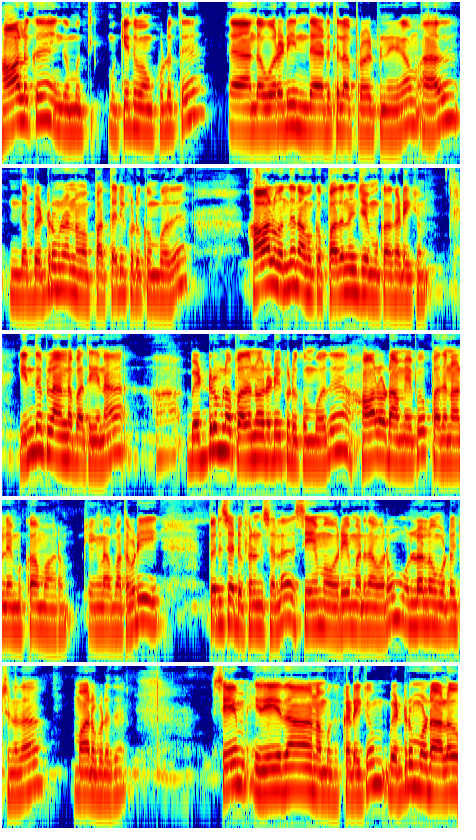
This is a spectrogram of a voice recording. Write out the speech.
ஹாலுக்கு இங்கே முத்தி முக்கியத்துவம் கொடுத்து அந்த ஒரு அடி இந்த இடத்துல ப்ரொவைட் பண்ணியிருக்கோம். அதாவது இந்த பெட்ரூமில் நம்ம பத்தடி கொடுக்கும்போது ஹால் வந்து நமக்கு பதினஞ்சு முக்கா கிடைக்கும். இந்த பிளானில் பார்த்தீங்கன்னா பெட்ரூமில் பதினோரு அடி கொடுக்கும்போது ஹாலோட அமைப்பு பதினாலே முக்கா மாறும். ஓகேங்களா? மற்றபடி பெருசாக டிஃப்ரென்ஸ் இல்லை. சேம் ஒரே மாதிரி தான் வரும். உள்ளளவு மட்டும் சின்னதாக மாறுபடுது. சேம் இதே தான் நமக்கு கிடைக்கும். பெட்ரூமோட அளவு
